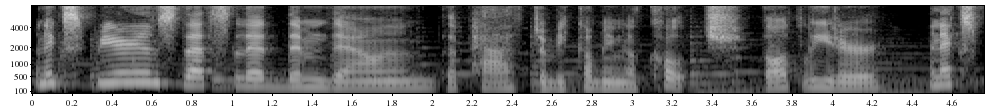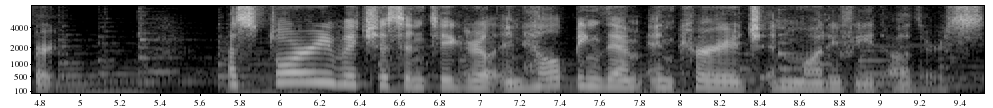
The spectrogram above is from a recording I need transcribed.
an experience that's led them down the path to becoming a coach, thought leader, and expert. A story which is integral in helping them encourage and motivate others.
